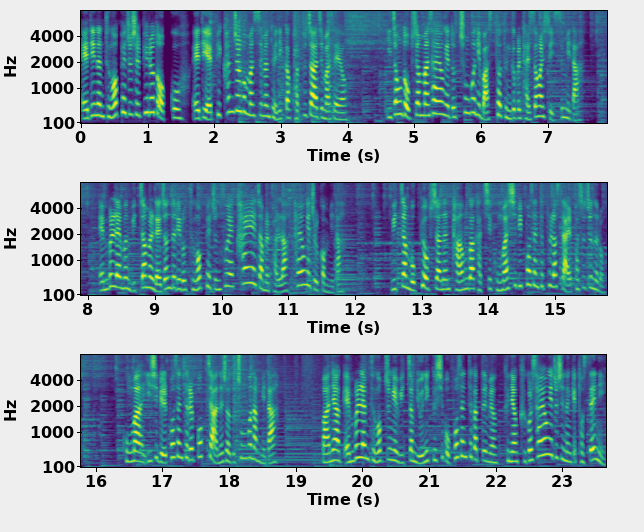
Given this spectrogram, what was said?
에디는 등업해 주실 필요도 없고 에디 에픽 한 줄금만 쓰면 되니까 과투자하지 마세요. 이 정도 옵션만 사용해도 충분히 마스터 등급을 달성할 수 있습니다. 엠블렘은 윗점을 레전드리로 등업해준 후에 카이의 점을 발라 사용해줄 겁니다. 윗점 목표 옵션은 다음과 같이 공마 12% 플러스 알파 수준으로 공마 21%를 뽑지 않으셔도 충분합니다. 만약 엠블렘 등업 중에 윗점 유니크 15%가 뜨면 그냥 그걸 사용해 주시는 게 더 세니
